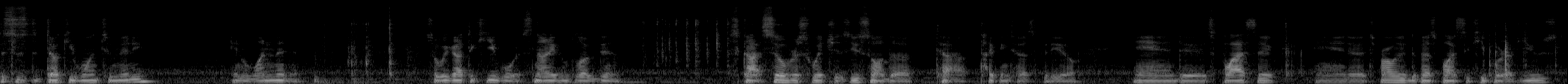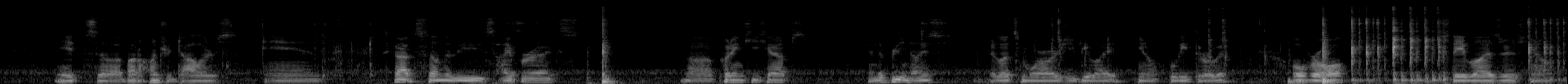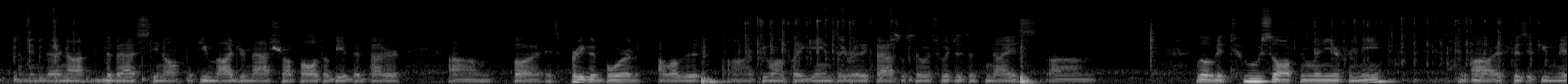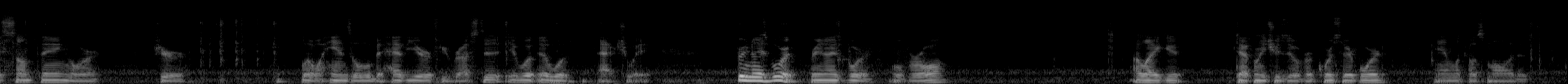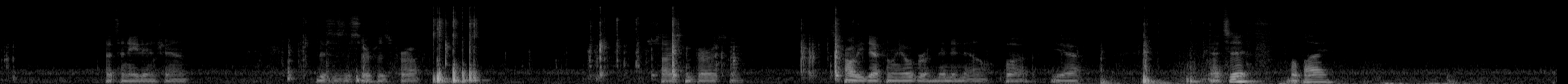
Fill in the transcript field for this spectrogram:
This is the Ducky One Two Mini in one minute. So we got the keyboard. It's not even plugged in. It's got silver switches. You saw the typing test video, and uh, it's plastic, and uh, it's probably the best plastic keyboard I've used. It's uh, about a hundred dollars, and it's got some of these HyperX uh, pudding keycaps, and they're pretty nice. It lets more RGB light, you know, bleed through it. Overall, stabilizers, you know, I mean, they're not the best. You know, if you mod your master up all, they'll be a bit better. Um, but it's a pretty good board. I love it. Uh, if you want to play games like really fast with silver switches, it's nice. Um, a little bit too soft and linear for me, uh, because if you miss something or if your little hand's a little bit heavier, if you rest it, it will it will actuate. Pretty nice board. Pretty nice board overall. I like it. Definitely choose it over a Corsair board. And look how small it is. That's an 8 inch end. This is a Surface Pro. Size comparison. It's probably definitely over a minute now, but yeah. That's it. Bye bye.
